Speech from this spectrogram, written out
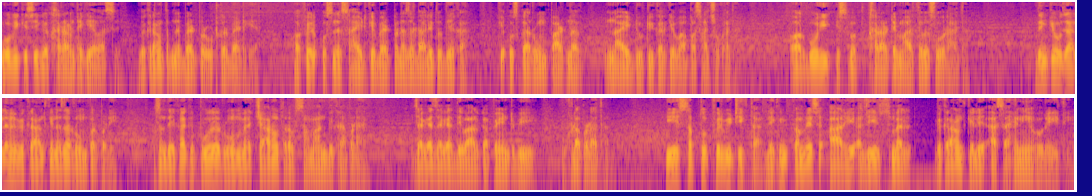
वो भी किसी के खरांटे की आवाज़ से, विक्रांत अपने बेड पर उठकर बैठ गया, और फिर उसने साइड के बेड पर नज़र डाली तो देखा कि उसका रूम पार्टनर नाइट ड्यूटी करके वापस आ चुका था। और वो ही इस वक्त खराटे मारते हुए सो रहा था। दिन के उजाले में विक्रांत की नज़र रूम पर पड़ी। उसने देखा कि पूरे रूम में चारों तरफ़ सामान बिखरा पड़ा है। जगह जगह दीवार का पेंट भी उखड़ा पड़ा था। ये सब तो फिर भी ठीक था, लेकिन कमरे से आ रही अजीब स्मेल विक्रांत के लिए असहनीय हो रही थी।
